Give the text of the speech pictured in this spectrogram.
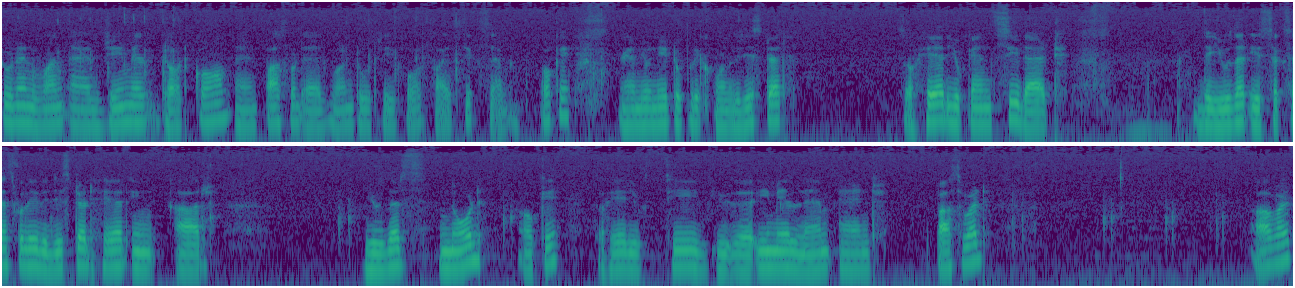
student1 at gmail.com and password as 12345667 okay and you need to click on register so here you can see that the user is successfully registered here in our users node. Okay. So here you see uh, email name and password. Alright.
